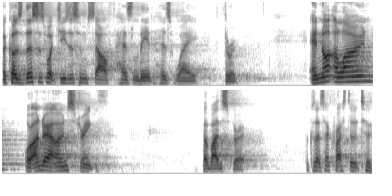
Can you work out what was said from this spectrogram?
because this is what Jesus himself has led his way through. And not alone or under our own strength, but by the Spirit. Because that's how Christ did it too.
